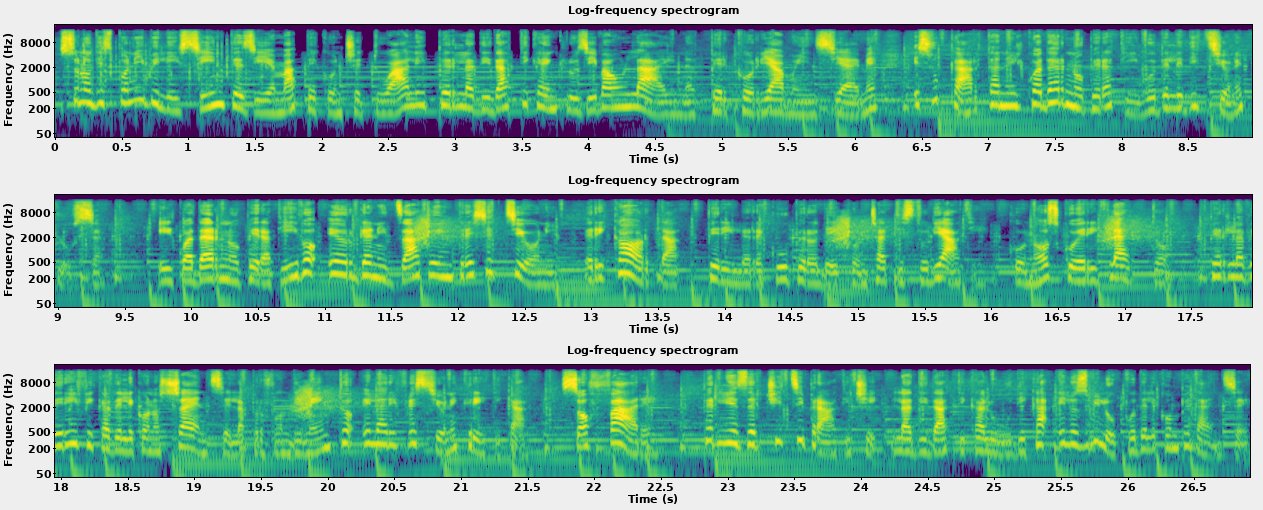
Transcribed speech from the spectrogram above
sono disponibili sintesi e mappe concettuali per la didattica inclusiva online per Corriamo insieme e su carta nel quaderno operativo dell'edizione Plus. Il quaderno operativo è organizzato in tre sezioni. Ricorda, per il recupero dei concetti studiati. Conosco e rifletto, per la verifica delle conoscenze, l'approfondimento e la riflessione critica. So fare, per gli esercizi pratici, la didattica ludica e lo sviluppo delle competenze.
